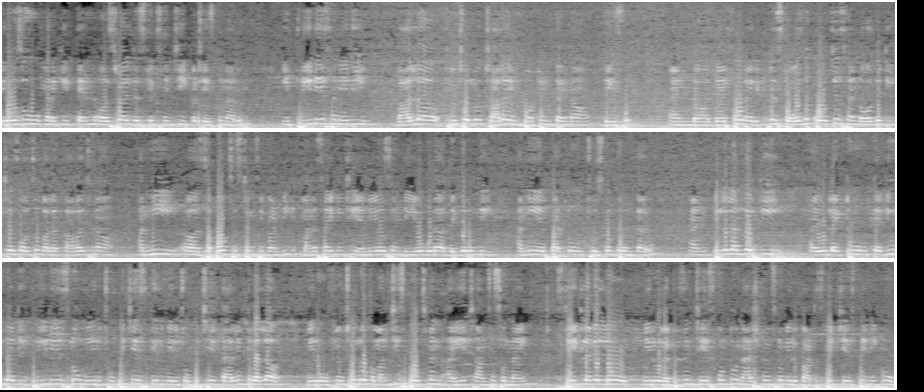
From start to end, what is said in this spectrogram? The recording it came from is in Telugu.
ఈరోజు మనకి టెన్ అర్స్ట్ వైల్ డిస్ట్రిక్ట్స్ నుంచి ఇక్కడ చేస్తున్నారు. ఈ త్రీ డేస్ అనేది వాళ్ళ ఫ్యూచర్లో చాలా ఇంపార్టెంట్ అయిన days and therefore I request all the coaches and all the teachers also వాళ్ళకి కావాల్సిన అన్ని uh, సపోర్ట్ సిస్టమ్స్ ఇవ్వండి. మన సైడ్ నుంచి ఎంఈఓస్ అండ్ డిఓ కూడా దగ్గరుండి అన్ని ఏర్పాట్లు చూసుకుంటూ ఉంటారు. అండ్ పిల్లలందరికీ I would like to tell you that ఈ త్రీ డేస్లో మీరు చూపించే స్కిల్ మీరు చూపించే టాలెంట్ వల్ల మీరు ఫ్యూచర్లో ఒక మంచి స్పోర్ట్స్మెన్ అయ్యే ఛాన్సెస్ ఉన్నాయి. స్టేట్ లెవెల్లో మీరు రిప్రజెంట్ చేసుకుంటూ నేషనల్స్లో మీరు పార్టిసిపేట్ చేస్తే మీకు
